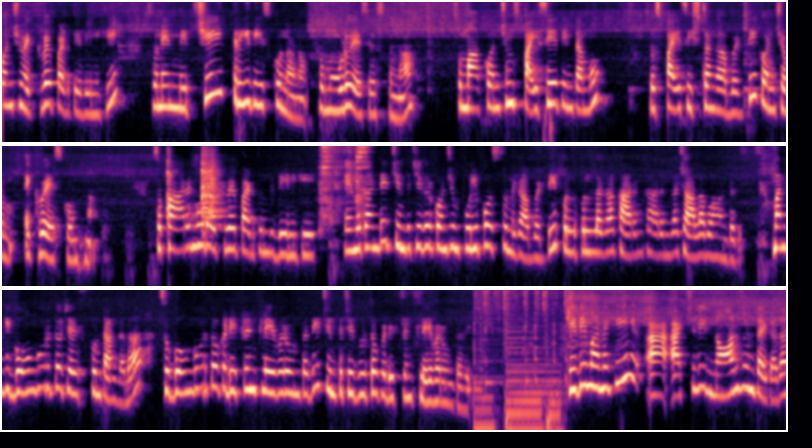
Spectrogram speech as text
కొంచెం ఎక్కువే పడతాయి దీనికి. సో నేను మిర్చి త్రీ తీసుకున్నాను. సో మూడు వేసేస్తున్నా. సో మాకు కొంచెం స్పైసీ తింటాము. సో స్పైస్ ఇష్టం కాబట్టి కొంచెం ఎక్కువ వేసుకుంటున్నా. సో కారం కూడా ఎక్కువే పడుతుంది దీనికి. ఎందుకంటే చింత చిగురు కొంచెం పులుపు వస్తుంది కాబట్టి పుల్ల పుల్లగా కారం కారంగా చాలా బాగుంటుంది. మనకి గోంగూరతో చేసుకుంటాం కదా సో గోంగూరతో ఒక డిఫరెంట్ ఫ్లేవర్ ఉంటుంది చింత చిగురుతో ఒక డిఫరెంట్ ఫ్లేవర్ ఉంటుంది. ఇది మనకి యాక్చువల్లీ నాన్స్ ఉంటాయి కదా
